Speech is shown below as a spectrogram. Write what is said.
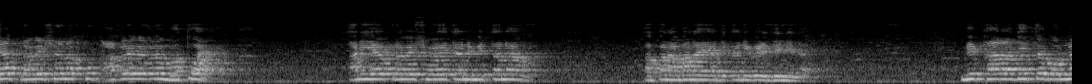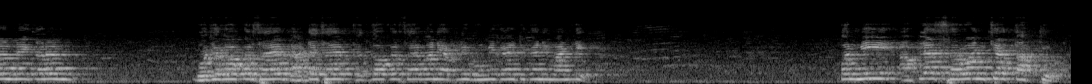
या प्रवेशाला खूप आगळं वेगळं महत्त्व आहे. आणि या प्रवेश सोहळ्याच्या निमित्तानं आपण आम्हाला या ठिकाणी वेळ दिलेला आहे. मी फार अधिकचं बोलणार नाही कारण भोजेगावकर साहेब घाटे साहेब खतगावकर साहेबांनी आपली भूमिका या ठिकाणी मांडली. पण मी आपल्या सर्वांच्या ताकदीवर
